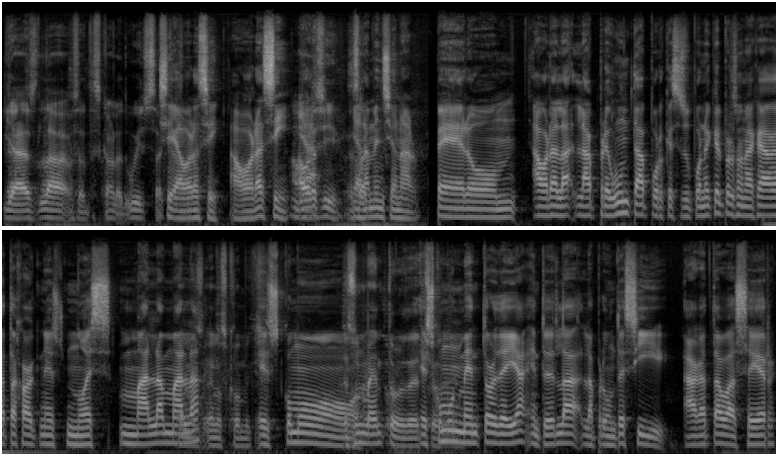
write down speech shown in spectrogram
ya es la o sea, Scarlet Witch. Sí, ahora sí, ahora sí. Ahora sí. Ya la mencionaron. Pero mm, ahora la, la, pregunta, porque se supone que el personaje de Agatha Harkness no es mala, mala. En los, cómics. Es como... Es un mentor, de hecho. Es como un mentor de ella. Entonces la, la pregunta es si Agatha va a ser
